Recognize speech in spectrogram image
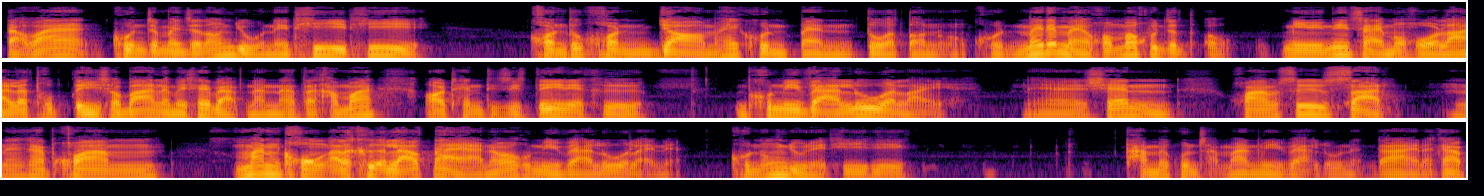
แต่ว่าคุณจะเป็นจะต้องอยู่ในที่ที่ คนทุกคนยอมให้คุณเป็นตัวตนของคุณ ไม่ได้หมายความว่าคุณจะมีนิสัยโมโหร้ายแล้วทุบตีชาวบ้านอะไรไม่ใช่แบบนั้นนะแต่คำว่า authenticity เนี่ยคือ คุณมี value อะไรนะเช่น ความซื่อสัตย์นะครับ ความมั่นคงอะไรคือแล้วแต่นะว่าคุณมี value อะไรเนี่ย คุณต้องอยู่ในที่ที่ทำให้คุณสามารถมี value นั้นได้นะครับ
